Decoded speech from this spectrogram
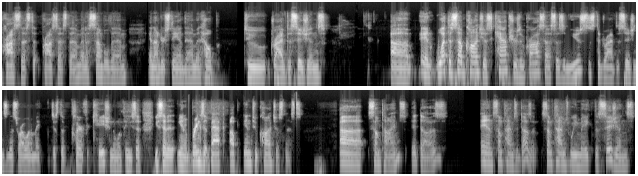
process process them and assemble them and understand them and help to drive decisions. Um, and what the subconscious captures and processes and uses to drive decisions and this is where i want to make just a clarification to one thing you said. You said it you know brings it back up into consciousness. Uh, sometimes it does and sometimes it doesn't. Sometimes we make decisions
